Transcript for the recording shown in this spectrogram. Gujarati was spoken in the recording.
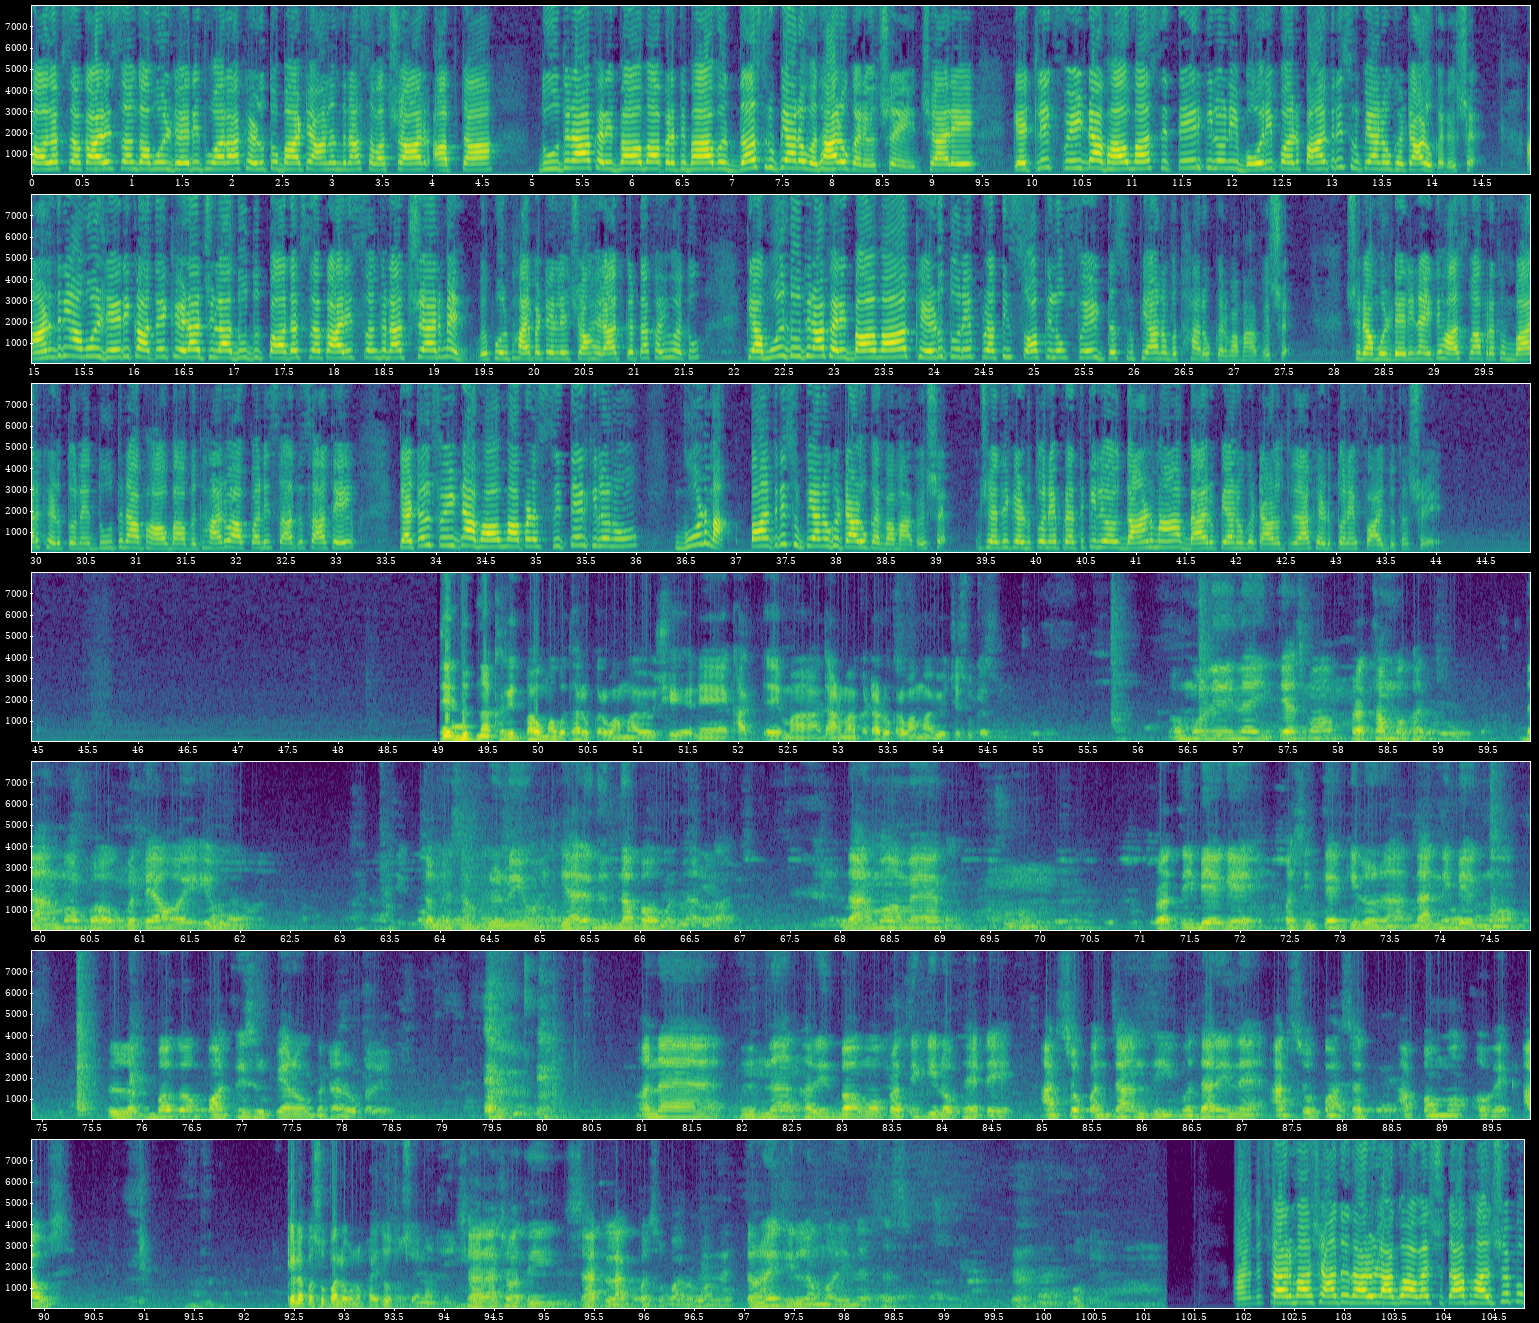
ઉત્પાદક સહકારી સંઘ અમૂલ ડેરી દ્વારા ખેડૂતો માટે આનંદના સમાચાર આપતા દૂધના ખરીદભાવમાં પ્રતિભાવ દસ રૂપિયાનો વધારો કર્યો છે. જ્યારે કેટલીક ફીડના ભાવમાં સિત્તેર કિલોની બોરી પર પાંત્રીસ રૂપિયાનો ઘટાડો કર્યો છે. આણંદની અમૂલ ડેરી ખાતે ખેડા જિલ્લા દૂધ ઉત્પાદક સહકારી સંઘના ચેરમેન વિપુલભાઈ પટેલે જાહેરાત કરતા કહ્યું હતું કે અમૂલ દૂધના ખરીદભાવમાં ખેડૂતોને પ્રતિ સો કિલો ફેટ દસ રૂપિયાનો વધારો કરવામાં આવ્યો છે. શ્રી અમૂલ ડેરીના ઇતિહાસમાં પ્રથમવાર ખેડૂતોને દૂધના ભાવમાં વધારો આપવાની સાથે સાથે કેટલ ફીડના ભાવમાં પણ સિત્તેર કિલોનો ગુણમાં પાંત્રીસ રૂપિયાનો ઘટાડો કરવામાં આવ્યો છે. જેથી ખેડૂતોને પ્રતિ કિલો દાણમાં બે રૂપિયાનો ઘટાડો થતા ખેડૂતોને ફાયદો થશે. જે દૂધના ખરીદ ભાવમાં વધારો કરવામાં આવ્યો છે અને ખાતેમાં દાણમાં ઘટાડો કરવામાં આવ્યો છે, શું કહેશું? અમૂલ્યના ઇતિહાસમાં પ્રથમ વખત દાળમાં ભાવ ઘટ્યા હોય એવું તમે સાંભળ્યું નહીં હોય, જ્યારે દૂધના ભાવ વધારો દાળમાં અમે પ્રતિ બેગે સિત્તેર કિલોના દાળની બેગમાં લગભગ પાંત્રીસ રૂપિયાનો ઘટાડો કર્યો અને દૂધના ખરીદ ભાવમાં પ્રતિ કિલો ફેટે આઠસો પંચાવનથી વધારીને આઠસો પાસઠ આપવામાં હવે આવશે. કેટલા પશુપાલકોનો ફાયદો થશે એનાથી સાડા છ થી સાત લાખ પશુપાલકોને ત્રણેય જિલ્લા મળીને થશે. ઓકે. આણંદ શહેરમાં શાંત ધારો લાગુ આવવા છતાં ભાજપ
